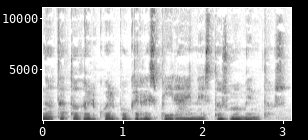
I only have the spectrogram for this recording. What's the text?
Nota todo el cuerpo que respira en estos momentos.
